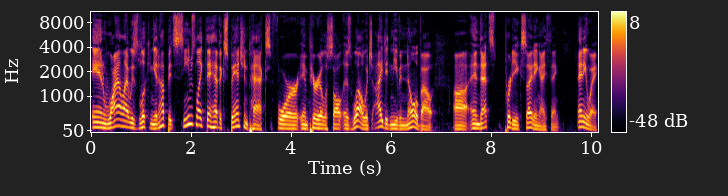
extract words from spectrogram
And while I was looking it up, it seems like they have expansion packs for Imperial Assault as well, which I didn't even know about, uh, and that's pretty exciting, I think. Anyway,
